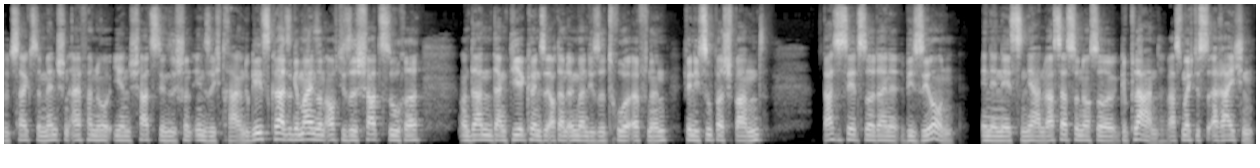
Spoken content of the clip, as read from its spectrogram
du zeigst den Menschen einfach nur ihren Schatz, den sie schon in sich tragen. Du gehst quasi gemeinsam auf diese Schatzsuche und dann dank dir können sie auch dann irgendwann diese Truhe öffnen. Finde ich super spannend. Was ist jetzt so deine Vision in den nächsten Jahren? Was hast du noch so geplant? Was möchtest du erreichen?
